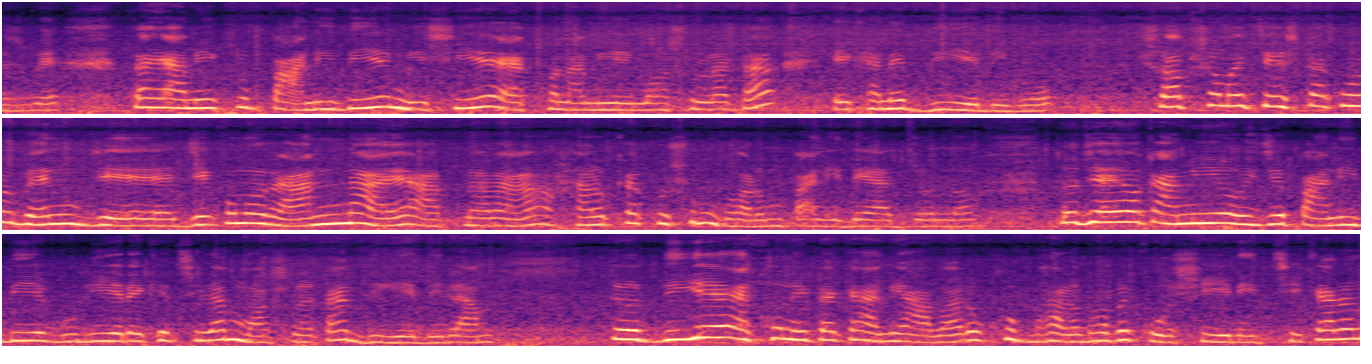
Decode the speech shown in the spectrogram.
আসবে। তাই আমি একটু পানি দিয়ে মিশিয়ে এখন আমি এই মশলাটা এখানে দিয়ে দিব। সব সময় চেষ্টা করবেন যে যে কোনো রান্নায় আপনারা হালকা কুসুম গরম পানি দেওয়ার জন্য। তো যাই হোক, আমি ওই যে পানি দিয়ে গুলিয়ে রেখেছিলাম, মশলাটা দিয়ে দিলাম। তো দিয়ে এখন এটাকে আমি আবারও খুব ভালোভাবে কষিয়ে নিচ্ছি। কারণ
